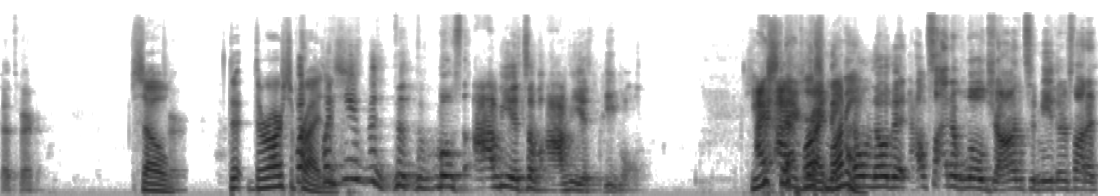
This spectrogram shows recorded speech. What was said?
that's fair. So Fair. th- there are But, surprises. but he's the, the, the most obvious of obvious people. He was I- still I agree. plus I money. I don't know that outside of Lil Jon, to me, there's not an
